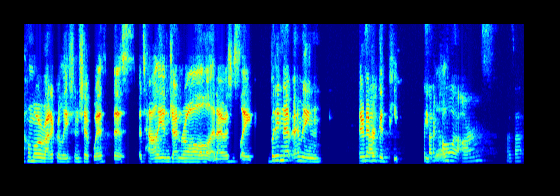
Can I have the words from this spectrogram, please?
homoerotic relationship with this Italian general, and I was just like, but it never. I mean, they're Is never that- good people. Is that a call to arms? Was that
